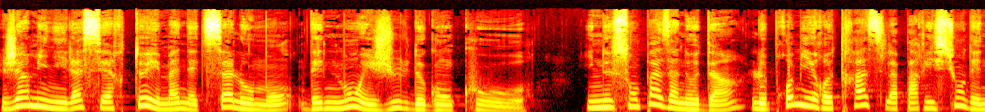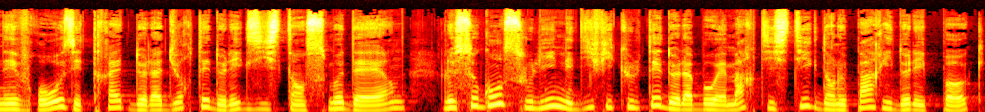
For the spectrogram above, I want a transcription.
Germini Lacerteux et Manette Salomon d'Edmond et Jules de Goncourt. Ils ne sont pas anodins, le premier retrace l'apparition des névroses et traite de la dureté de l'existence moderne, le second souligne les difficultés de la bohème artistique dans le Paris de l'époque,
